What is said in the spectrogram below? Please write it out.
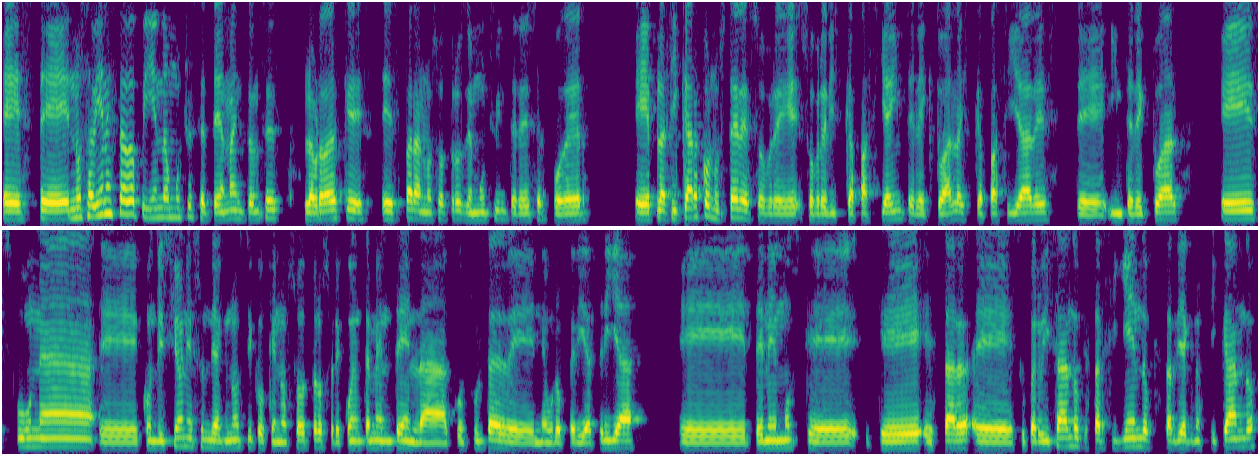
este, nos habían estado pidiendo mucho este tema, entonces la verdad es que es, para nosotros de mucho interés el poder eh, platicar con ustedes sobre, sobre discapacidad intelectual. La discapacidad este, intelectual es una eh, condición, es un diagnóstico que nosotros frecuentemente en la consulta de neuropediatría eh, tenemos que, que estar supervisando, que estar siguiendo, que estar diagnosticando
